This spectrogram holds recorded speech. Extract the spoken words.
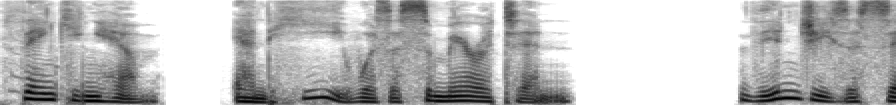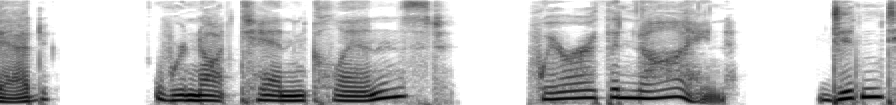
thanking him, and he was a Samaritan. Then Jesus said, Were not ten cleansed? Where are the nine? Didn't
